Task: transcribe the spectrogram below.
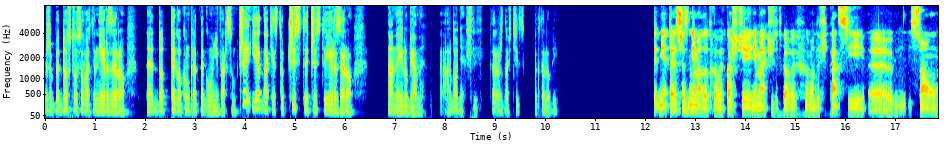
żeby dostosować ten Year Zero do tego konkretnego uniwersum? Czy jednak jest to czysty, czysty Year Zero, znany i lubiany? Albo nie, w zależności kto kto lubi. Nie, to jest, że nie ma dodatkowych kości, nie ma jakichś dodatkowych modyfikacji. Są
